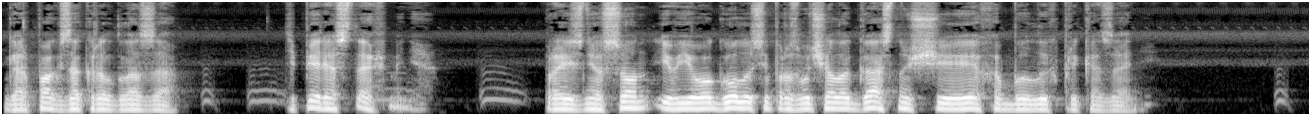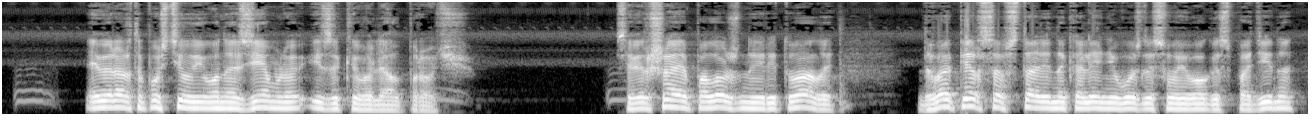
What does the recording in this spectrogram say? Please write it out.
Гарпак закрыл глаза. «Теперь оставь меня», — произнес он, и в его голосе прозвучало гаснущее эхо былых приказаний. Эверард опустил его на землю и заковылял прочь. Совершая положенные ритуалы, два перса встали на колени возле своего господина —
